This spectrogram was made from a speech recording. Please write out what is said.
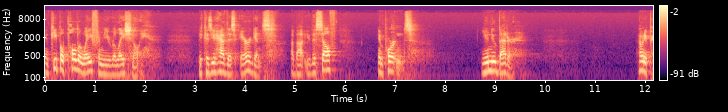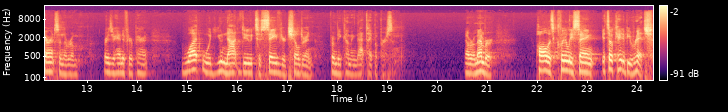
and people pulled away from you relationally because you had this arrogance about you, this self importance. You knew better. How many parents in the room? Raise your hand if you're a parent. What would you not do to save your children from becoming that type of person? Now remember, Paul is clearly saying it's okay to be rich.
